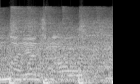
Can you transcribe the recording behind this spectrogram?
满脸愁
